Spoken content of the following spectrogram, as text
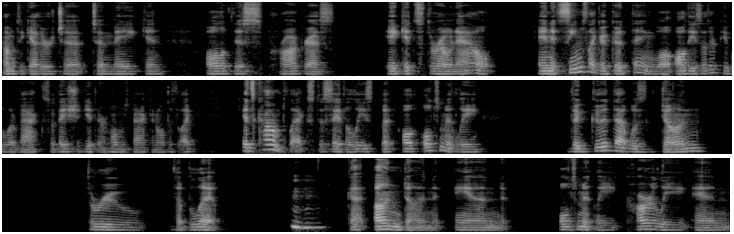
come together to to make and all of this progress, it gets thrown out, and it seems like a good thing. Well, all these other people are back, so they should get their homes back and all this. Like, it's complex to say the least, but ultimately, the good that was done through the blip hmm got undone and ultimately carly and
